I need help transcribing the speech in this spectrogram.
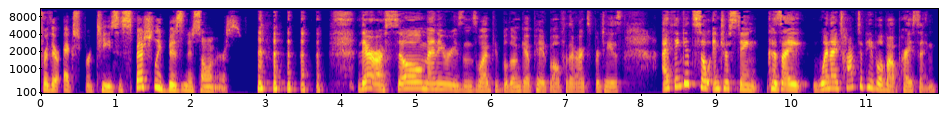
for their expertise, especially business owners? there are so many reasons why people don't get paid well for their expertise. I think it's so interesting because I, when I talk to people about pricing,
